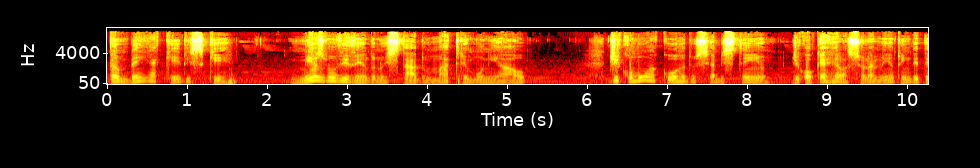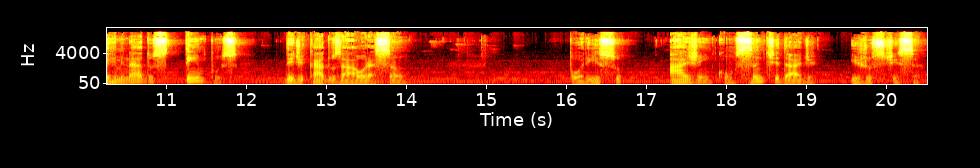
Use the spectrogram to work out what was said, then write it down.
também aqueles que, mesmo vivendo no estado matrimonial, de comum acordo se abstenham de qualquer relacionamento em determinados tempos dedicados à oração. Por isso, agem com santidade e justiça.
